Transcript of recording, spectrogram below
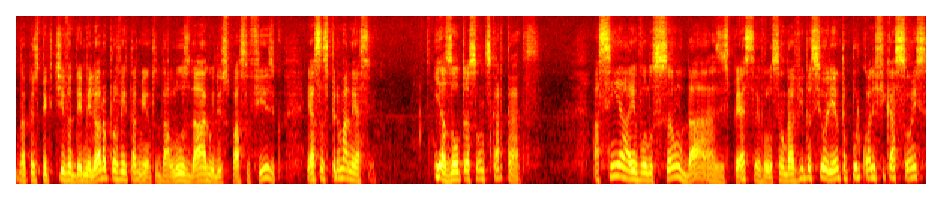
na perspectiva de melhor aproveitamento da luz, da água e do espaço físico, essas permanecem. E as outras são descartadas. Assim, a evolução das espécies, a evolução da vida se orienta por qualificações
